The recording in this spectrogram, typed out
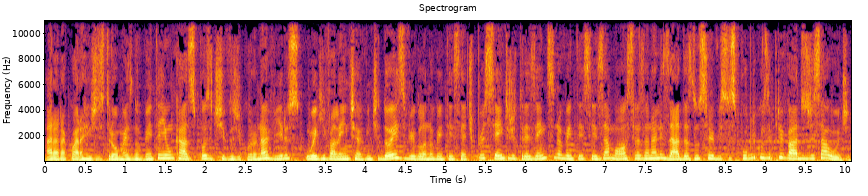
Araraquara registrou mais 91 casos positivos de coronavírus, o equivalente a 22,97% de 396 amostras analisadas nos serviços públicos e privados de saúde,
